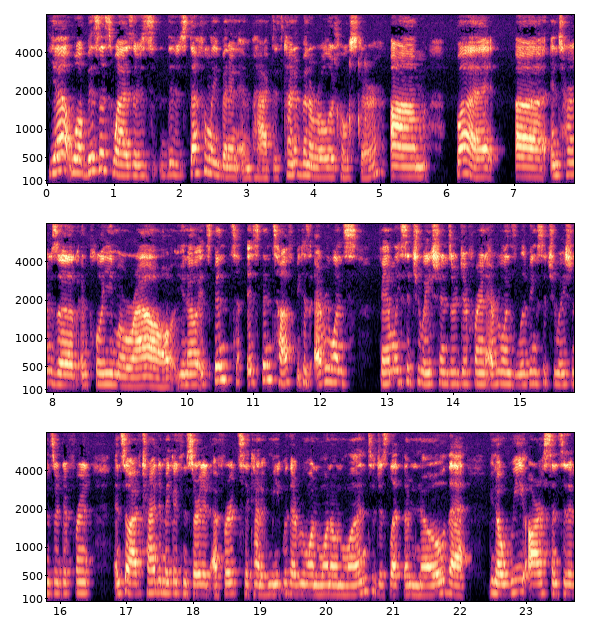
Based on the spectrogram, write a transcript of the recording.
Yeah, well, business wise, there's there's definitely been an impact. It's kind of been a roller coaster. Um, but uh, in terms of employee morale, you know, it's been t- it's been tough because everyone's family situations are different, everyone's living situations are different, and so I've tried to make a concerted effort to kind of meet with everyone one on one to just let them know that you know we are sensitive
